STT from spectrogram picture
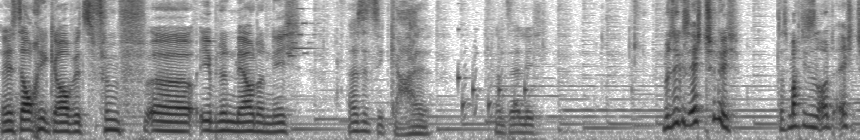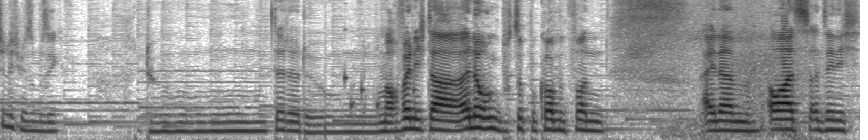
Dann ist auch egal, ob jetzt fünf äh, Ebenen mehr oder nicht. Das ist jetzt egal. Ganz ehrlich. Musik ist echt chillig. Das macht diesen Ort echt chillig, diese Musik. Auch wenn ich da Erinnerungen zurückbekomme von einem Ort, an den ich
